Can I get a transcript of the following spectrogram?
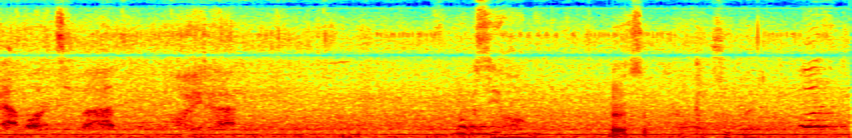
Hajrá, Marcipán! Hajrá! Szia hang! Persze. Szuper!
